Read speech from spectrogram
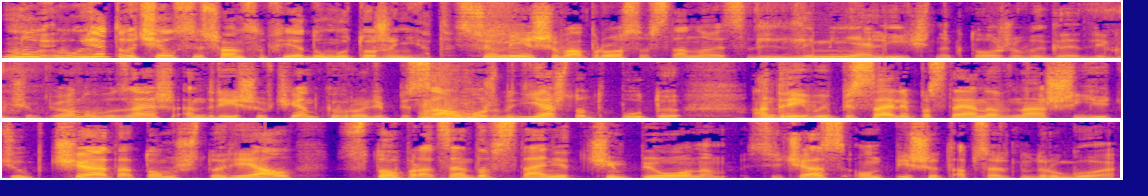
ну, у этого Челси шансов, я думаю, тоже нет. Все меньше вопросов становится для, меня лично, кто же выиграет Лигу Чемпионов. Вы знаешь, Андрей Шевченко вроде писал, Мгм. может быть, я что-то путаю. Андрей, вы писали постоянно в наш YouTube-чат о том, что Реал 100% станет чемпионом. Сейчас он пишет абсолютно другое.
